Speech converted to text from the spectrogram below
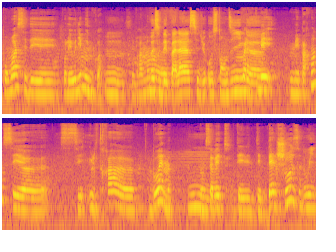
pour moi, c'est des pour les honeymoon, quoi. Mm. C'est vraiment. C'est des palaces, c'est du haut standing. voilà. Mais, mais par contre, c'est c'est ultra euh, bohème. Mm. Donc ça va être des, des belles choses, Oui.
